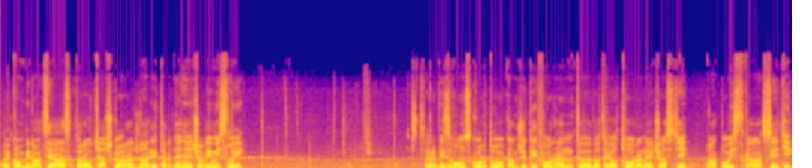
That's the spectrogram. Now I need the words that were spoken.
To je kombinácia, s ktorou ťažko hráč na retardne niečo vymyslí. Servis von z kurtu, okamžitý forehand e, do tej otvorenej časti a poistka na sieti.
